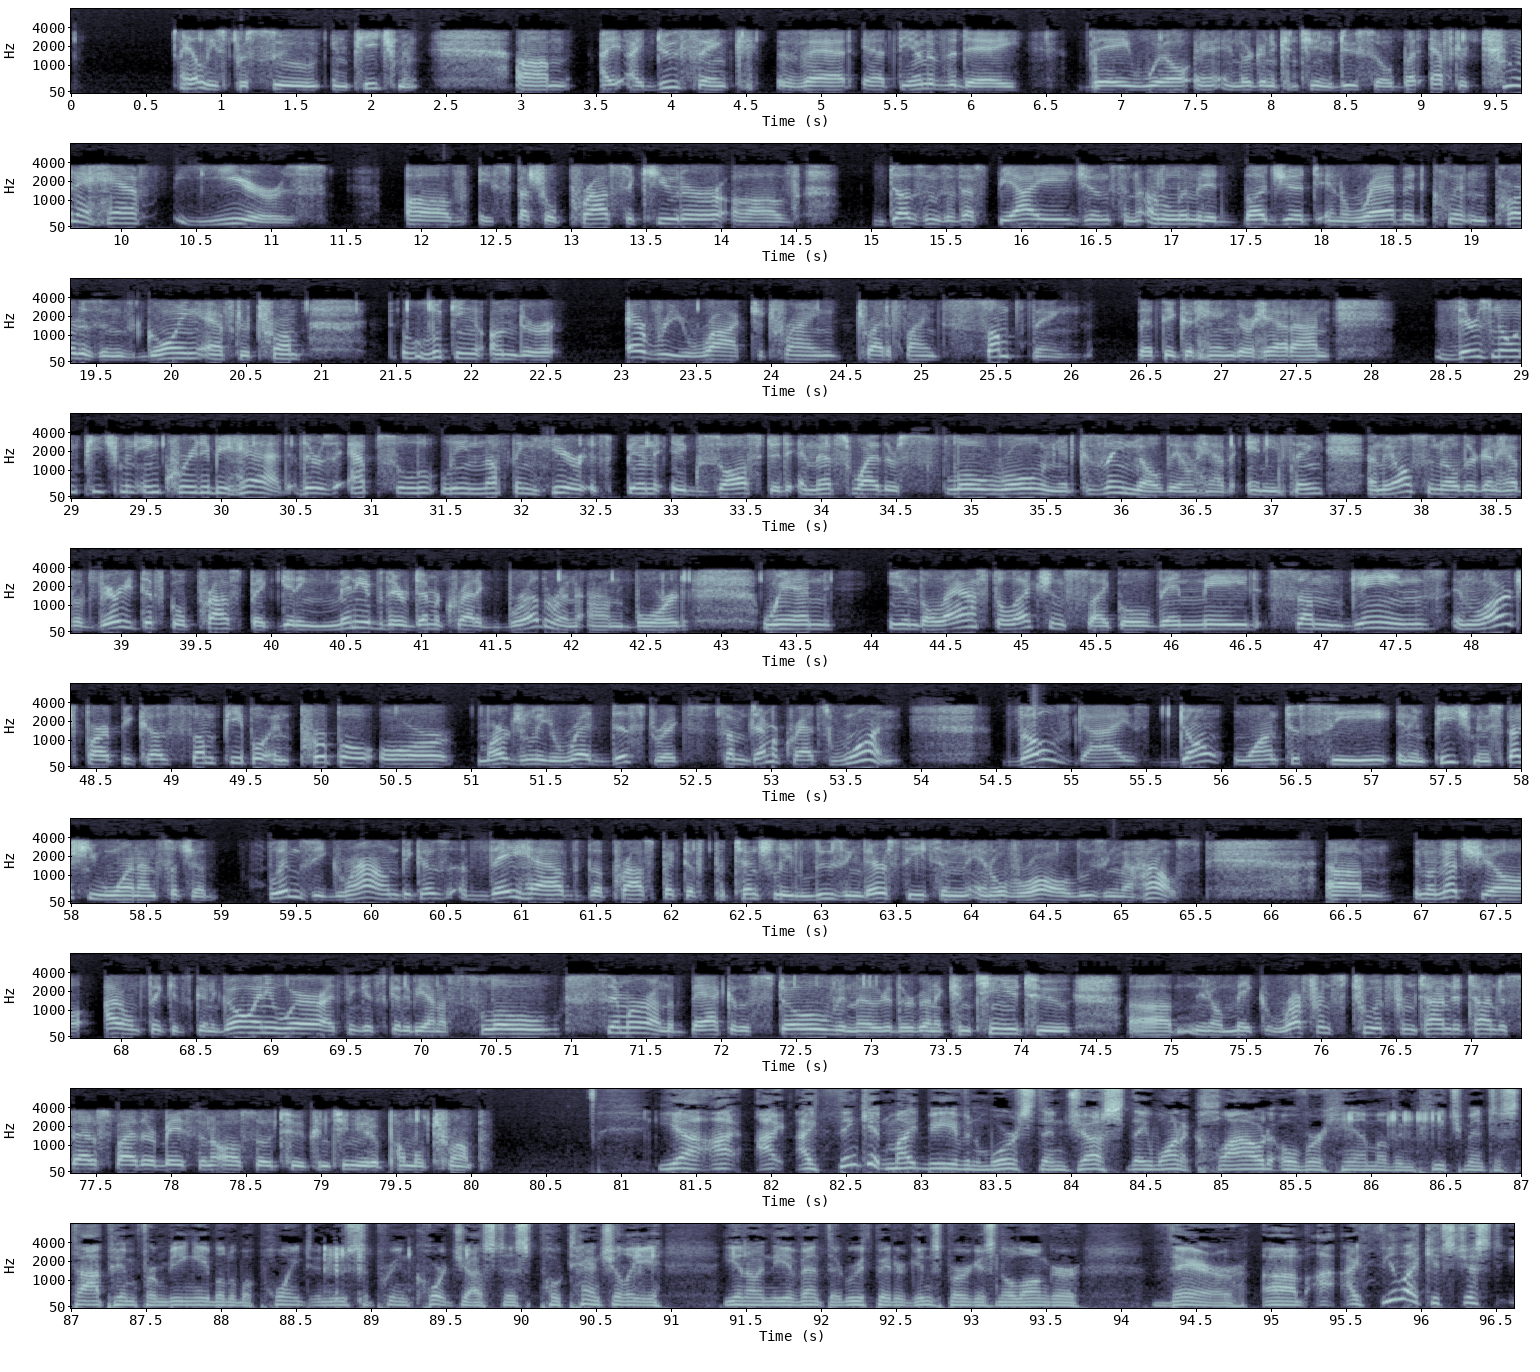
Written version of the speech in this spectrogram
at least pursue impeachment. Um, I, I do think that at the end of the day, they will, and they're going to continue to do so. But after two and a half years of a special prosecutor, of dozens of FBI agents, an unlimited budget, and rabid Clinton partisans going after Trump, looking under every rock to try and try to find something that they could hang their hat on there's no impeachment inquiry to be had. There's absolutely nothing here. It's been exhausted, and that's why they're slow rolling it because they know they don't have anything, and they also know they're going to have a very difficult prospect getting many of their Democratic brethren on board when in the last election cycle, they made some gains in large part because some people in purple or marginally red districts, some Democrats won. Those guys don't want to see an impeachment, especially one on such a flimsy ground, because they have the prospect of potentially losing their seats and, and overall losing the House. Um, in a nutshell, I don't think it's going to go anywhere. I think it's going to be on a slow simmer on the back of the stove, and they're, they're going to continue to, uh, you know, make reference to it from time to time to satisfy their base, and also to continue to pummel Trump. Yeah, I, I, I think it might be even worse than just they want a cloud over him of impeachment to stop him from being able to appoint a new Supreme Court justice, potentially you know, in the event that Ruth Bader Ginsburg is no longer there. Um, I, I, feel like it's just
